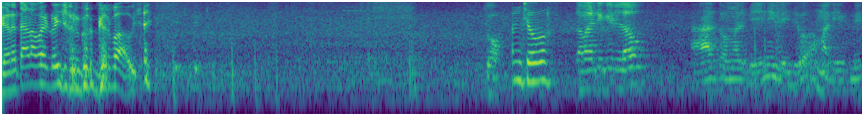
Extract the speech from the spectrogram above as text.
ઘરે તાળા પર ડોઈ કોક ઘરમાં આવશે આમ જોવો. તમારી ટિકિટ લઉં? હા તો અમારી બે ની લેજો અમારી એક ની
